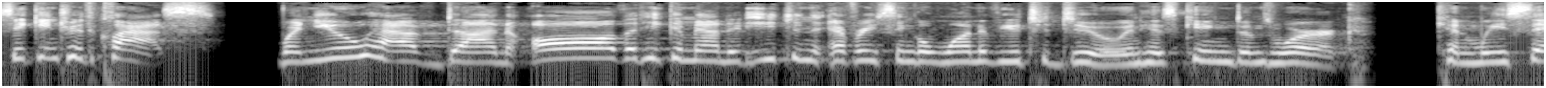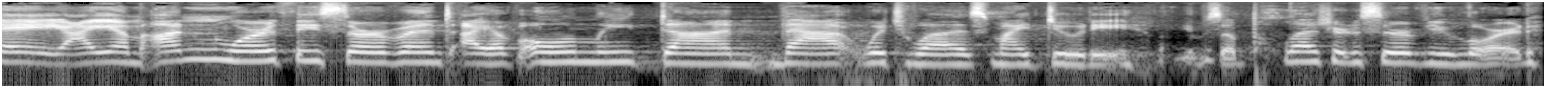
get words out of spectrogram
Seeking Truth class. When you have done all that he commanded each and every single one of you to do in his kingdom's work, can we say, I am unworthy servant. I have only done that which was my duty. It was a pleasure to serve you, Lord.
